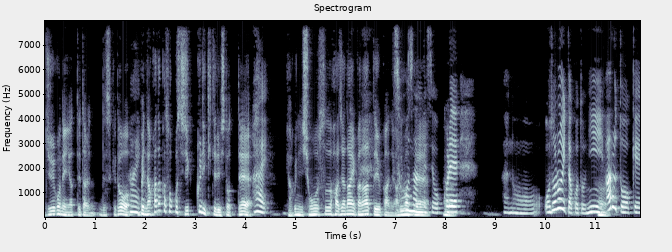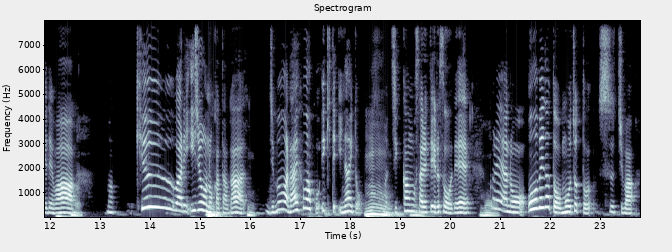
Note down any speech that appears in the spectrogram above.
15年やってたんですけど、はいやっぱりなかなかそこしっくりきてる人って、はい。逆に少数派じゃないかなっていう感じありそうますね。なんですよ。これ、あの、驚いたことに、はいある統計でうん、は、まあ、9割以上の方が、うん自分はライフワークを生きていないと、うん。まあ、実感をされているそうで、これ、あの、欧米だともうちょっと数値は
